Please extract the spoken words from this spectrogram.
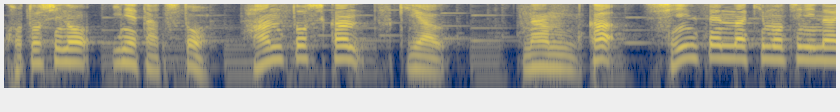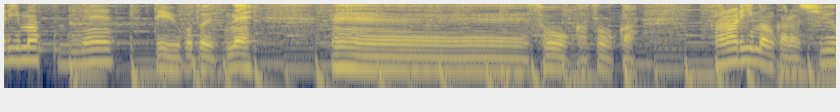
今年の稲たちと半年間付き合う。なんか新鮮な気持ちになりますね。っていうことですね。えー、そうかそうか。サラリーマンから週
